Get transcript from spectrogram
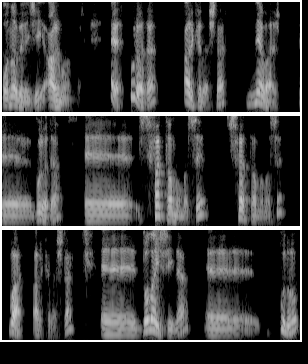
ona vereceği armağanlar. Evet burada arkadaşlar ne var e, burada? E, sıfat tamlaması, sıfat tamlaması var arkadaşlar. E, dolayısıyla e, bunu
